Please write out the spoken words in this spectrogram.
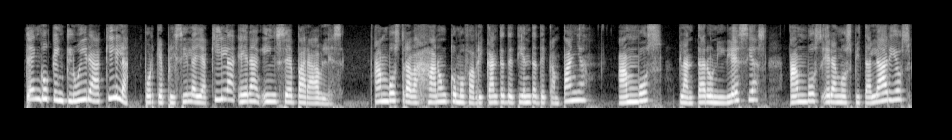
tengo que incluir a Aquila, porque Priscila y Aquila eran inseparables. Ambos trabajaron como fabricantes de tiendas de campaña, ambos plantaron iglesias, ambos eran hospitalarios,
